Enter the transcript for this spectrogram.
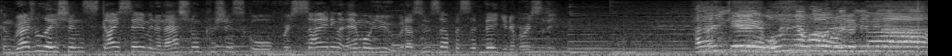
Congratulations, SkySam International Christian School, for signing an MOU with Azusa Pacific University. 하나님께 모든 영광을 올려드립니다.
